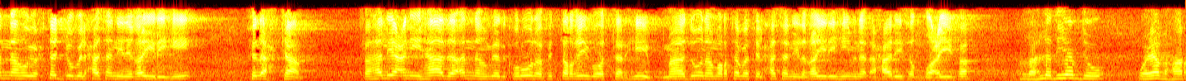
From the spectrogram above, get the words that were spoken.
أنه يحتج بالحسن لغيره في الأحكام. فهل يعني هذا أنهم يذكرون في الترغيب والترهيب ما دون مرتبة الحسن لغيره من الأحاديث الضعيفة؟ الله الذي يبدو ويظهر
